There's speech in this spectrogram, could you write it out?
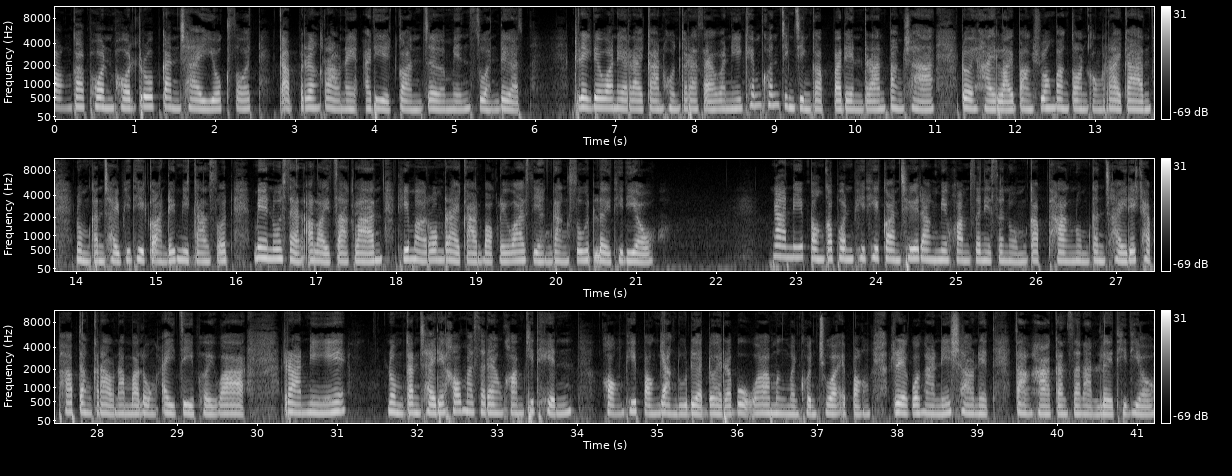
ป๋องกับพลโพสรูปกันชัยยกซดกับเรื่องราวในอดีตก่อนเจอเม้นสวนเดือด เรียกได้ว่าในรายการโหนกระแสวันนี้เข้มข้นจริง ๆ กับประเด็นร้านปังชา โดยไฮไลท์บางช่วงบางตอนของรายการ หนุ่มกันชัยพิธีกรได้มีการซดเมนูแสนอร่อยจากร้าน ที่มาร่วมรายการบอกเลยว่าเสียงดังสูดเลยทีเดียว งานนี้ปองกพลพิธีกรชื่อดังมีความสนิทสนมกับทางหนุ่มกัญชัยได้แคปภาพดังกล่าวนำมาลงไอจีเผยว่า ร้านนี้หนุ่มกัญชัยได้เข้ามาแสดงความคิดเห็นของพี่ป๋องอย่างดูเดือดโดยระบุว่ามึงมันคนชั่วไอ้ป๋อง เรียกว่างานนี้ชาวเน็ตต่างหากันสนั่นเลยทีเดียว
